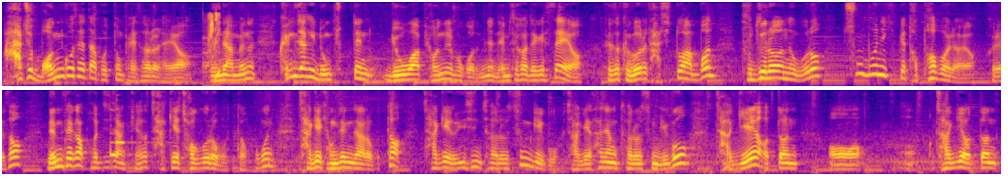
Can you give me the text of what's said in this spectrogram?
아주 먼 곳에다 보통 배설을 해요. 왜냐하면 굉장히 농축된 뇨와 변을 보거든요. 냄새가 되게 세요. 그래서 그거를 다시 또 한번 부드러운 흙으로 충분히 깊게 덮어버려요. 그래서 냄새가 퍼지지 않게 해서 자기의 적으로부터 혹은 자기의 경쟁자로부터 자기의 은신처를 숨기고 자기의 사냥터를 숨기고 자기의 어떤 어, 어 자기의 어떤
